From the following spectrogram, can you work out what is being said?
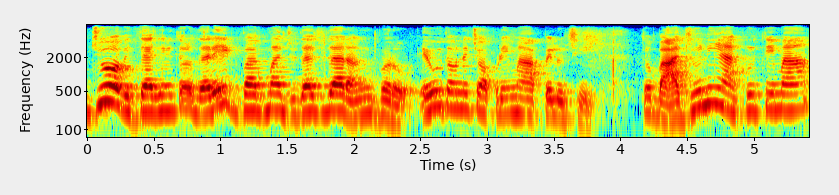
જો વિદ્યાર્થી મિત્રો, દરેક ભાગમાં જુદા જુદા રંગ ભરો, એવું તમને ચોપડીમાં આપેલું છે, તો બાજુની આકૃતિમાં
